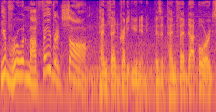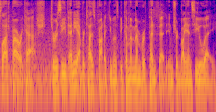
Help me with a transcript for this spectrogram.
You've ruined my favorite song. PenFed Credit Union. Visit PenFed.org slash PowerCash. To receive any advertised product, you must become a member of PenFed, insured by NCUA.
